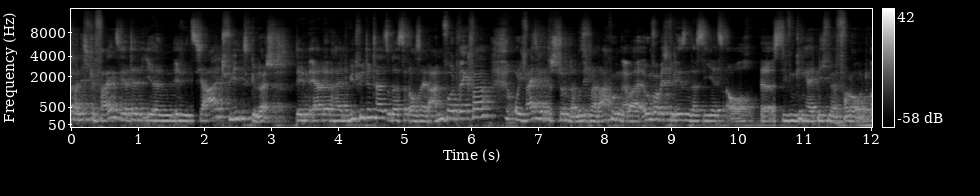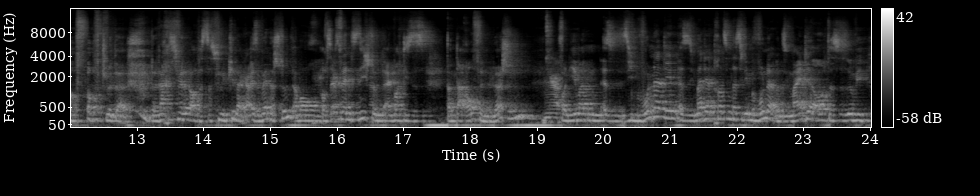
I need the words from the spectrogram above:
aber nicht gefallen. Sie hat dann ihren Initial-Tweet gelöscht, den er dann halt retweetet hat, sodass dann auch seine Antwort weg war. Und ich weiß nicht, ob das stimmt, da muss ich mal nachgucken, aber irgendwo habe ich gelesen, dass sie jetzt auch äh, Stephen King halt nicht mehr followt auf, auf Twitter. Und da dachte ich mir dann auch, was ist das für eine Killer. Also wenn das stimmt, aber auch, auch selbst wenn es nicht stimmt, einfach dieses dann daraufhin löschen Ja. von jemandem, also sie bewundert den, also sie meint ja trotzdem, dass sie den bewundert und sie meint ja auch, dass es irgendwie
